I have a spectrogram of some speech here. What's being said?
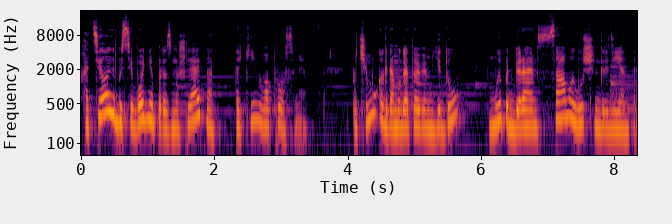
Хотелось бы сегодня поразмышлять над такими вопросами. Почему, когда мы готовим еду, мы подбираем самые лучшие ингредиенты,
